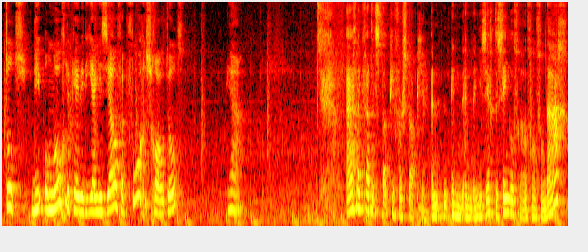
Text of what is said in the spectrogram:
tot die onmogelijkheden die jij jezelf hebt voorgeschoteld, ja, eigenlijk gaat het stapje voor stapje. En, en, en, en je zegt de singlevrouw van vandaag,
